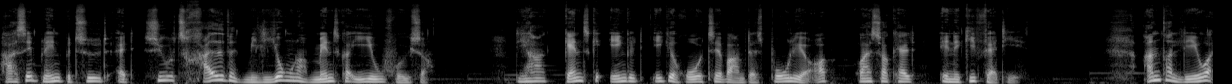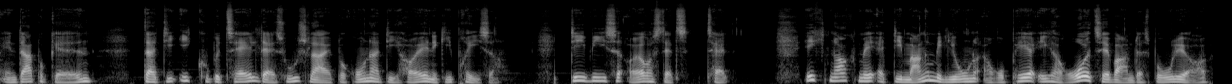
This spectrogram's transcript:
har simpelthen betydet, at 37 millioner mennesker i EU fryser. De har ganske enkelt ikke råd til at varme deres boliger op og er såkaldt energifattige. Andre lever endda på gaden, da de ikke kunne betale deres husleje på grund af de høje energipriser. Det viser Eurostats tal. Ikke nok med, at de mange millioner europæer ikke har råd til at varme deres boliger op.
